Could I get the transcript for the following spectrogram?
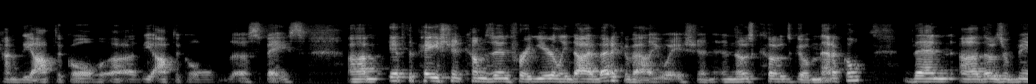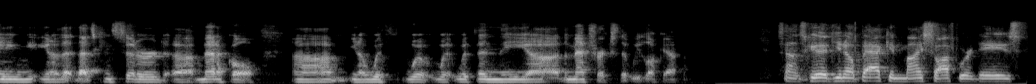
kind of the optical uh, the optical uh, space. Um, if the patient comes in for a yearly diabetic evaluation and those codes go medical, then uh, those are being, you know, that, that's considered uh, medical, um, you know, with, with within the uh, the metrics that we look at. Sounds good. You know, back in my software days,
